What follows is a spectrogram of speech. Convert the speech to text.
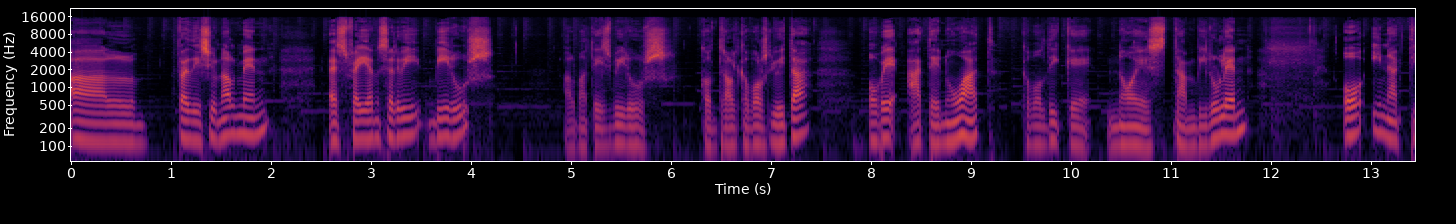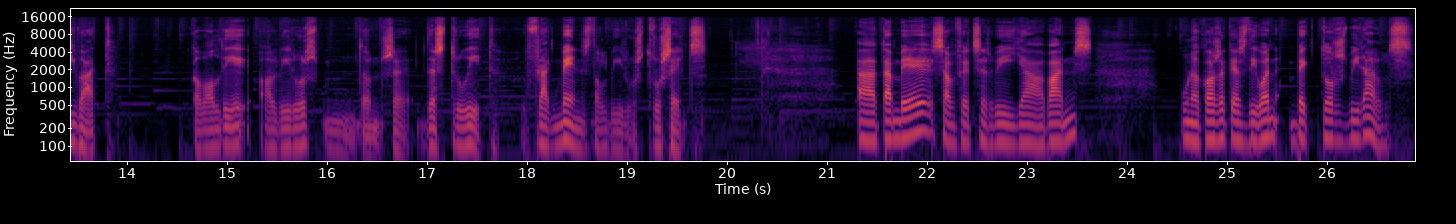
El tradicionalment es feien servir virus, el mateix virus contra el que vols lluitar, o bé atenuat, que vol dir que no és tan virulent, o inactivat, que vol dir el virus doncs, eh, destruït, fragments del virus, trossets. Eh, també s'han fet servir ja abans una cosa que es diuen vectors virals,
